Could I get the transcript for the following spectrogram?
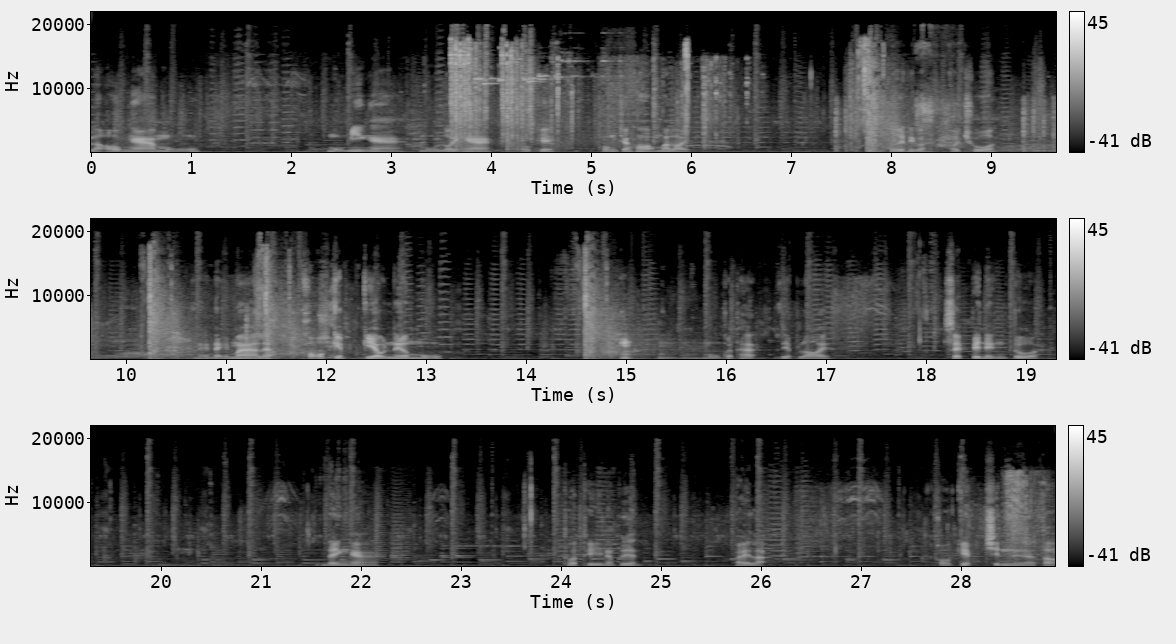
เราเอางาหมู หมูมีงา หมูโรยงา โอเค คงจะหอมอร่อยเปลี่ยนปืนดีกว่าเอาชัวร์ไหนๆมาแล้ว ขอเก็บเกี่ยวเนื้อหมู หมูกระทะเรียบร้อย เสร็จไปหนึ่งตัว ได้งา ทษทีนะเพื่อน ไปละ ขอเก็บชิ้นเนื้อต่อ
